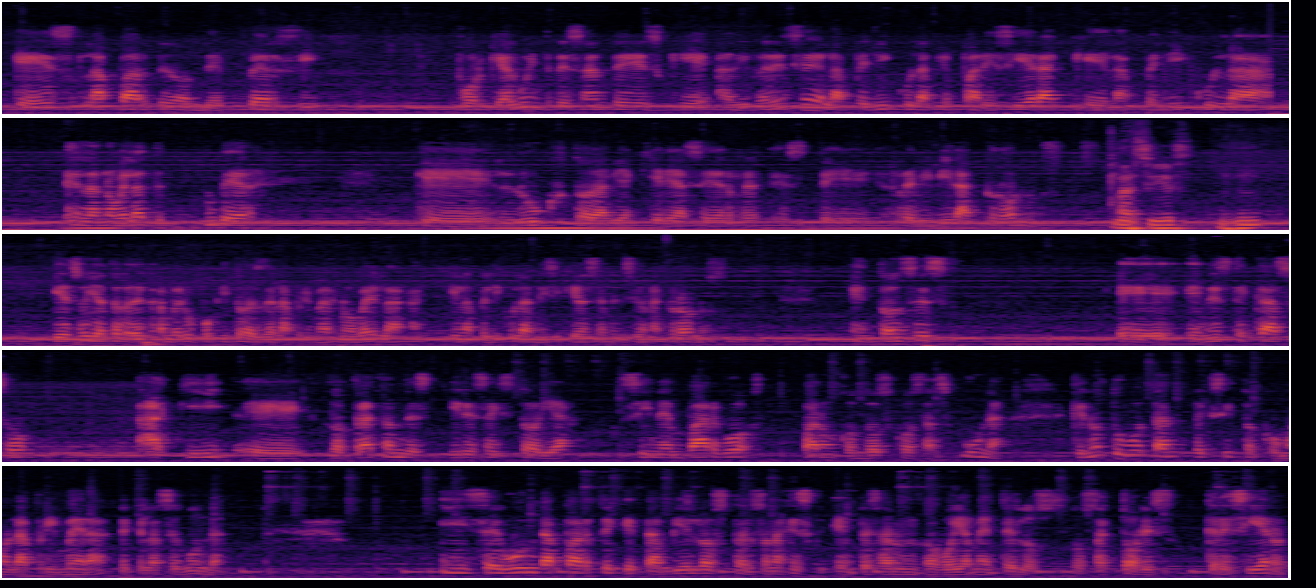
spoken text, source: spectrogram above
Que es la parte donde Percy porque algo interesante es que a diferencia de la película que pareciera que la película en la novela de ver que Luke todavía quiere hacer este revivir a Cronos. Así es. Y eso ya te lo dejan ver un poquito desde la primera novela. Aquí en la película ni siquiera se menciona a Cronos. Entonces, eh, en este caso, aquí eh, lo tratan de seguir esa historia. Sin embargo, fueron con dos cosas. Una, que no tuvo tanto éxito como la primera, de que la segunda. Y segunda parte que también los personajes empezaron, obviamente los, los actores crecieron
